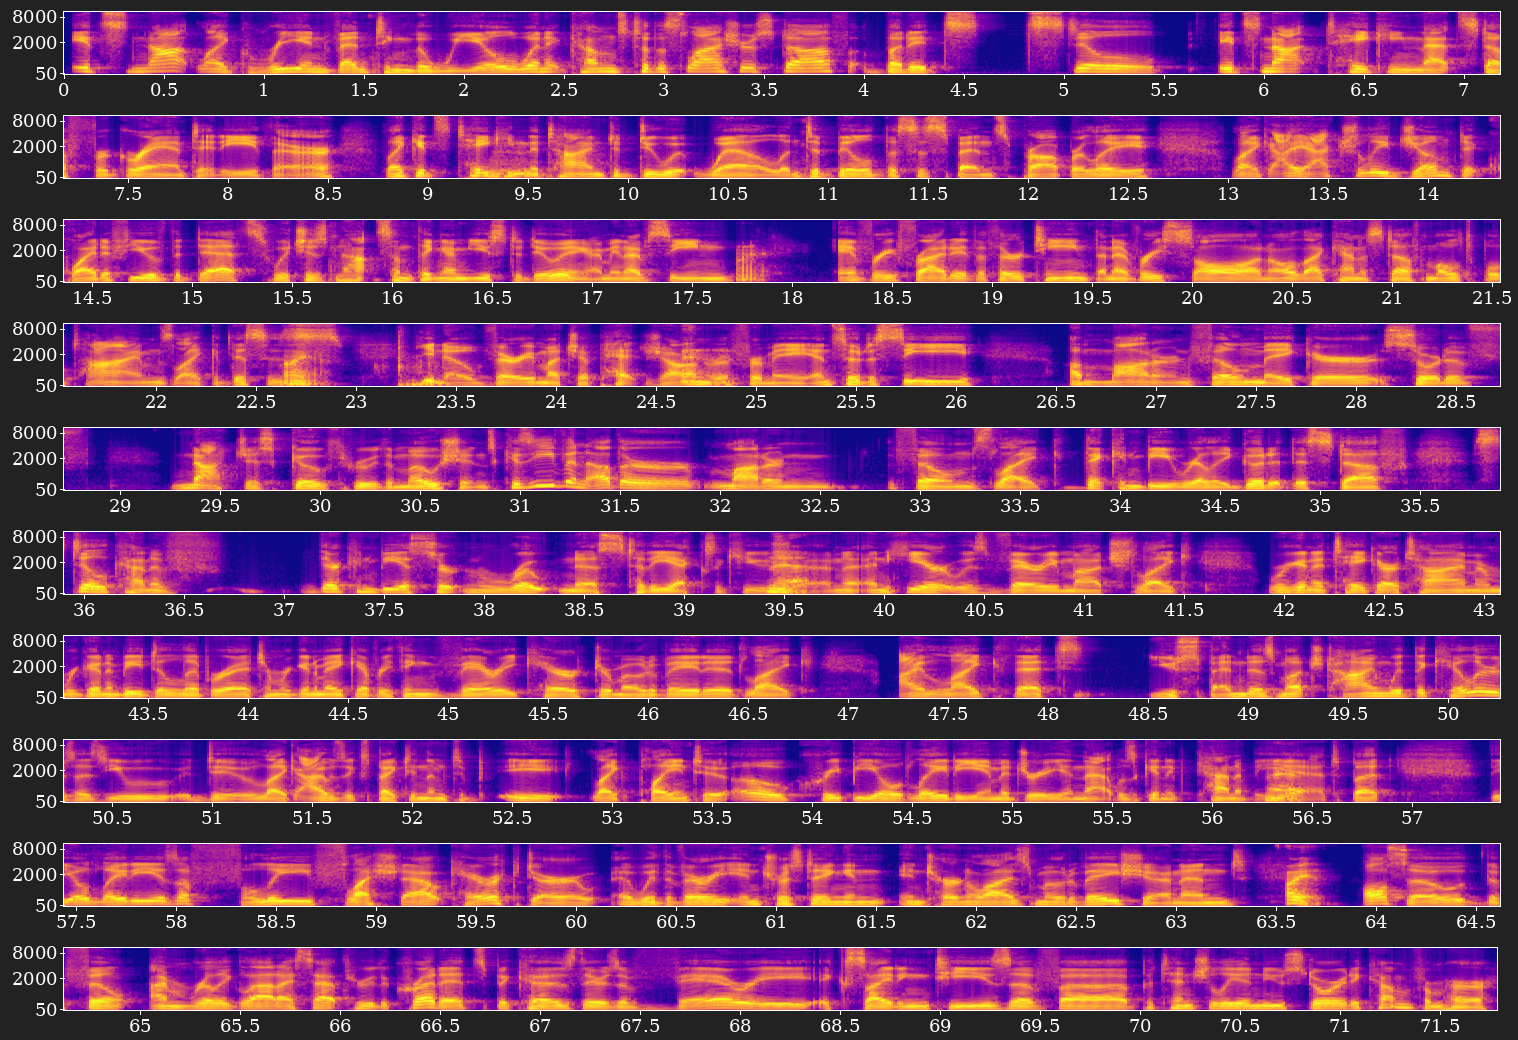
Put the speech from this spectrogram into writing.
it's not like reinventing the wheel when it comes to the slasher stuff, but it's still it's not taking that stuff for granted either. Like it's taking mm-hmm. the time to do it well and to build the suspense properly. Like I actually jumped at quite a few of the deaths, which is not something I'm used to doing. I mean, I've seen right every Friday the 13th and every Saw and all that kind of stuff multiple times. Like this is, oh, yeah. you know, very much a pet genre and, for me. And so to see a modern filmmaker sort of not just go through the motions, because even other modern films like that can be really good at this stuff still kind of there can be a certain roteness to the execution. Yeah. And here it was very much like we're going to take our time and we're going to be deliberate and we're going to make everything very character motivated. Like I like that you spend as much time with the killers as you do. Like I was expecting them to be like play into oh creepy old lady imagery, and that was going to kind of be yeah. it. But the old lady is a fully fleshed out character with a very interesting and internalized motivation. And oh, yeah. also the film, I'm really glad I sat through the credits because there's a very exciting tease of uh, potentially a new story to come from her.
